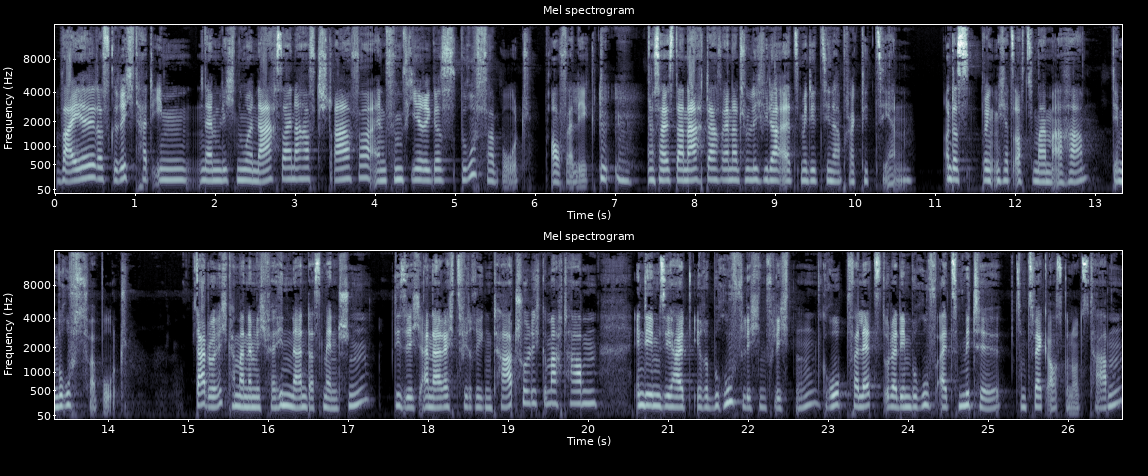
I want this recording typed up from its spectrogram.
weil das Gericht hat ihm nämlich nur nach seiner Haftstrafe ein fünfjähriges Berufsverbot auferlegt. Das heißt, danach darf er natürlich wieder als Mediziner praktizieren. Und das bringt mich jetzt auch zu meinem Aha, dem Berufsverbot. Dadurch kann man nämlich verhindern, dass Menschen, die sich einer rechtswidrigen Tat schuldig gemacht haben, indem sie halt ihre beruflichen Pflichten grob verletzt oder den Beruf als Mittel zum Zweck ausgenutzt haben,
